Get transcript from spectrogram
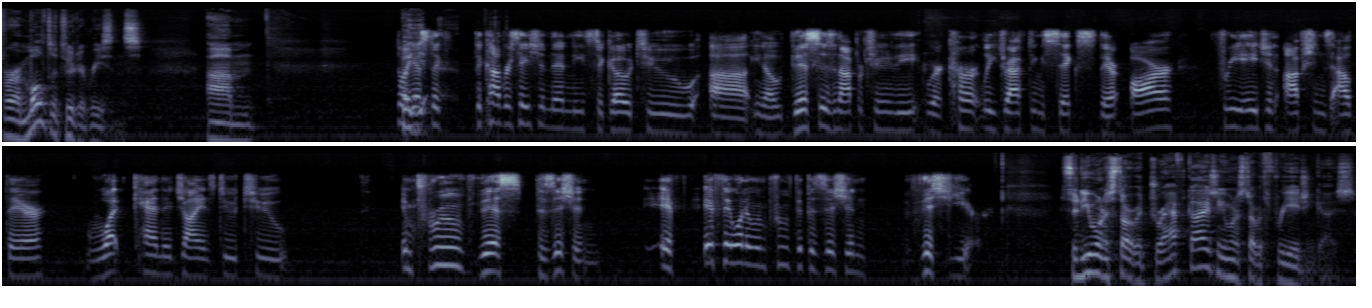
for a multitude of reasons. Um, so I guess yeah, the the conversation then needs to go to uh, you know this is an opportunity. We're currently drafting six. There are free agent options out there. What can the Giants do to improve this position if if they want to improve the position this year? So do you want to start with draft guys or do you want to start with free agent guys?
